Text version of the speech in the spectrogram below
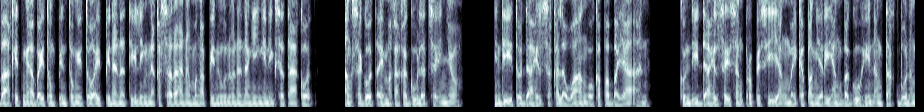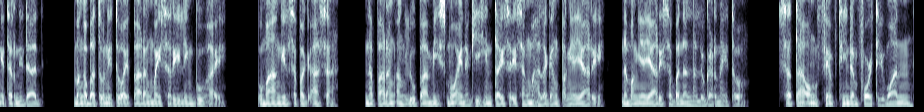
Bakit nga ba itong pintong ito ay pinanatiling nakasara ng mga pinuno na nanginginig sa takot? Ang sagot ay makakagulat sa inyo. Hindi ito dahil sa kalawang o kapabayaan, kundi dahil sa isang propesiyang may kapangyarihang baguhin ang takbo ng eternidad. Mga bato nito ay parang may sariling buhay, umaangil sa pag-asa, na parang ang lupa mismo ay naghihintay sa isang mahalagang pangyayari na mangyayari sa banal na lugar na ito. Sa taong 1541,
